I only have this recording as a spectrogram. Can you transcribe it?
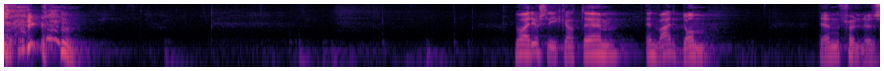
Nå er det jo slik at eh, enhver dom den følges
